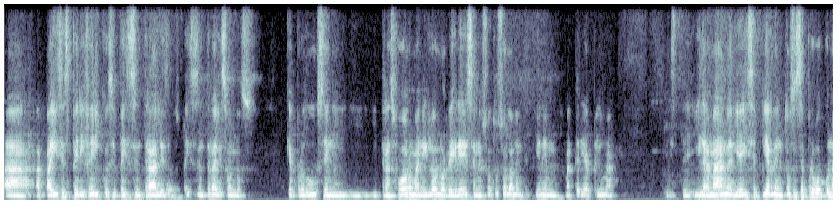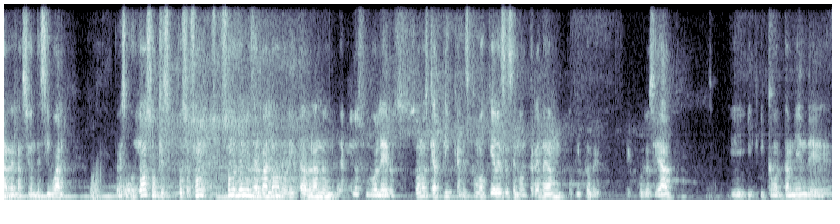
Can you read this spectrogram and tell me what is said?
a, países periféricos y países centrales, los países centrales son los que producen y, y transforman y luego lo regresan, nosotros solamente tienen materia prima este, y la mandan y ahí se pierden. Entonces se provoca una relación desigual. Pero es curioso que pues, son, son, los dueños del balón, ahorita hablando en términos futboleros, son los que aplican. Es como que a veces en Monterrey me dan un poquito de, curiosidad y, y, como también de,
